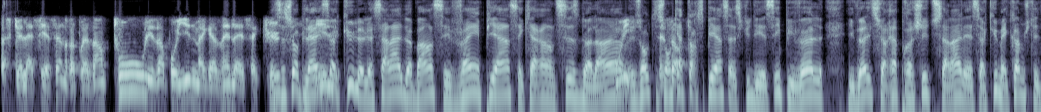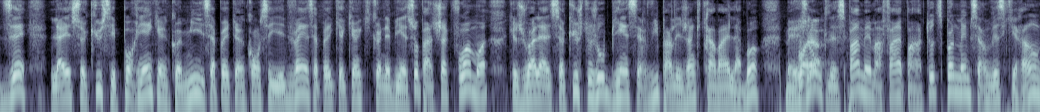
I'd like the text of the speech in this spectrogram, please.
Parce que la CSN représente tous les employés de magasins de la SAQ. C'est ça. Puis la SAQ, le, salaire de base, c'est 20 pièces et 46 dollars. les autres, ils sont 14 pièces à SQDC, puis ils veulent, ils veulent se rapprocher du salaire de la SAQ. Mais comme je te disais, la SAQ, c'est pas rien qu'un commis. Ça peut être un conseiller de vin, ça peut être quelqu'un qui connaît bien ça. Puis à chaque fois, moi, que je vais à la SAQ, je suis toujours bien servi par les gens qui travaillent là-bas. Mais eux autres, c'est pas la même affaire tout. C'est pas le même service qui rendent,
